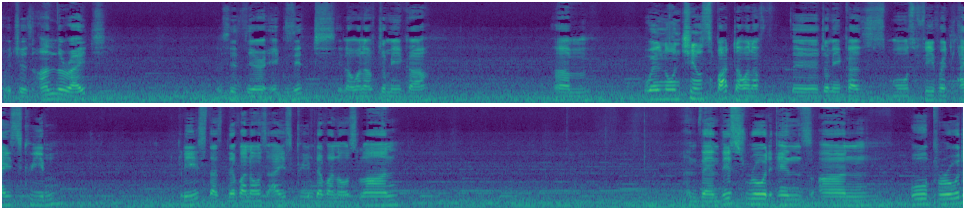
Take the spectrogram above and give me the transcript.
which is on the right. This is their exit you know one of Jamaica um, well-known chill spot one of the Jamaica's most favorite ice cream place. That's Devon House Ice Cream Devon House Lawn. And then this road ends on Hope Road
